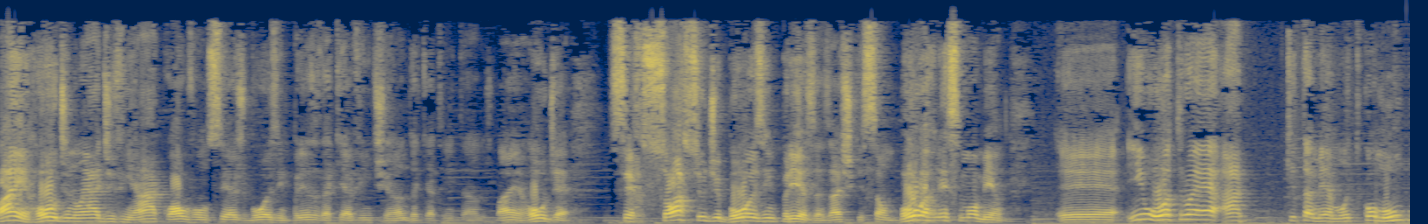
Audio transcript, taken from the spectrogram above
Buy and hold não é adivinhar qual vão ser as boas empresas daqui a 20 anos, daqui a 30 anos. Buy and hold é ser sócio de boas empresas, as que são boas nesse momento é, e o outro é a que também é muito comum.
